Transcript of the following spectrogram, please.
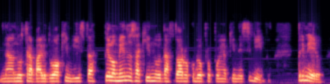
na, no trabalho do alquimista, pelo menos aqui no, da forma como eu proponho aqui nesse livro. Primeiro,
